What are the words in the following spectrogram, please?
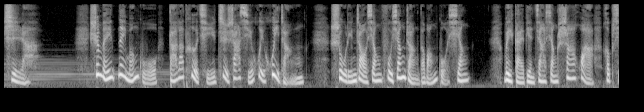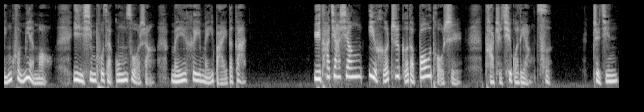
是啊，身为内蒙古达拉特旗治沙协会会长、树林照乡副乡长的王果香，为改变家乡沙化和贫困面貌，一心扑在工作上，没黑没白的干。与他家乡一河之隔的包头市，他只去过两次，至今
